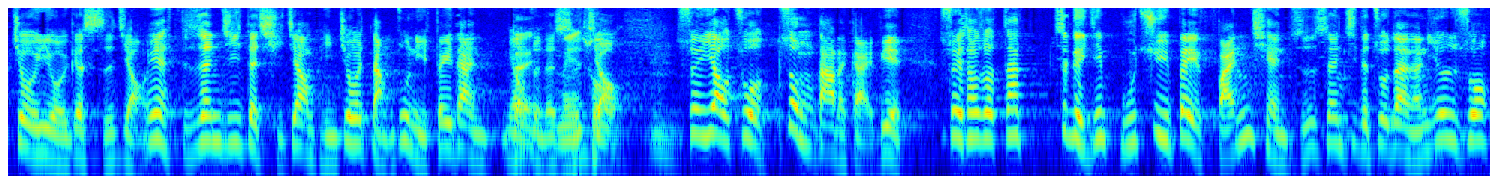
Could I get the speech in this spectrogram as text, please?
就有一个死角，因为直升机的起降频就会挡住你飞弹瞄准的死角，所以要做重大的改变。所以他说，他这个已经不具备反潜直升机的作战能力，就是说，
